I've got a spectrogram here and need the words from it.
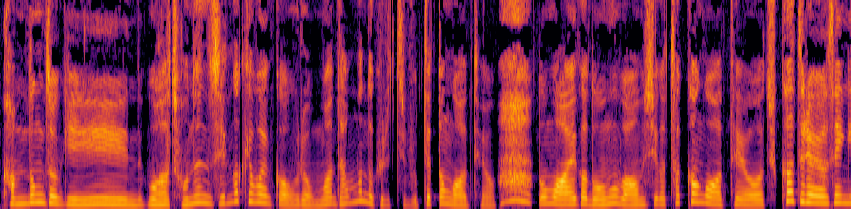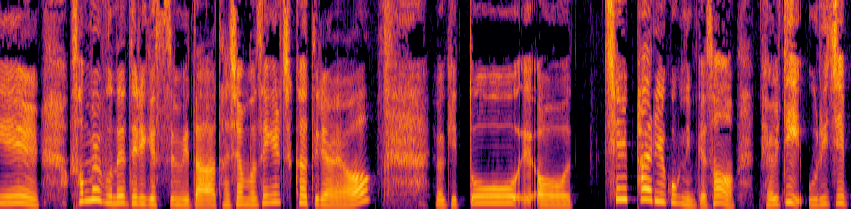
감동적인 와 저는 생각해보니까 우리 엄마한테 한 번도 그랬지 못했던 것 같아요. 너무 아이가 너무 마음씨가 착한 것 같아요. 축하드려요 생일 선물 보내드리겠습니다. 다시 한번 생일 축하 축하드려요. 여기 또, 어, 7810님께서 별디 우리 집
